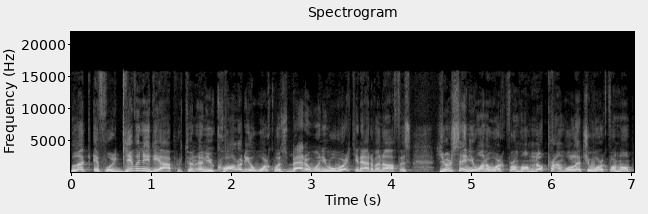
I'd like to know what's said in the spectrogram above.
Look, if we're giving you the opportunity and your quality of work was better when you were working out of an office, you're saying you want to work from home, no problem, we'll let you work from home,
